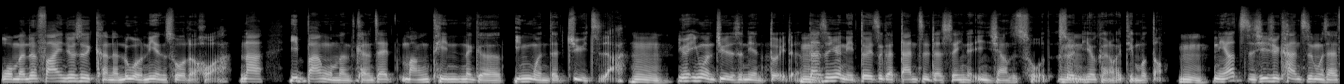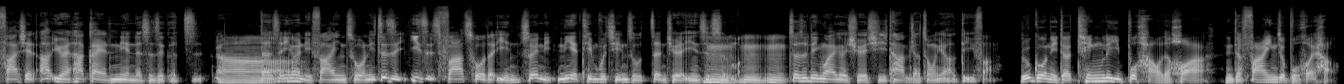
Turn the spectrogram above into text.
我们的发音就是可能如果念错的话，那一般我们可能在盲听那个英文的句子啊，嗯，因为英文句子是念对的，嗯、但是因为你对这个单字的声音的印象是错的，所以你有可能会听不懂。嗯，你要仔细去看字幕才发现啊，原来他刚才念的是这个字啊，但是因为你发音错，你自己一直发错的音，所以你你也听不清楚正确的音是什么。嗯嗯，嗯，这是另外一个学习它比较重要的地方。如果你的听力不好的话，你的发音就不会好。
